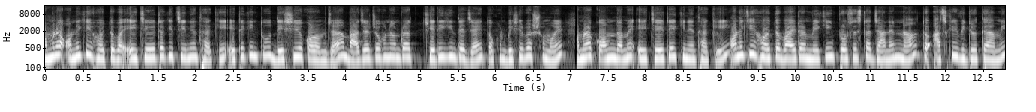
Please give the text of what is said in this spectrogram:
আমরা অনেকেই হয়তো বা এই চেরিটাকে চিনে থাকি, এটা কিন্তু দেশীয় করমজা। বাজার যখন আমরা চেরি কিনতে যাই, তখন বেশিরভাগ সময় আমরা কম দামে এই চেরিটাই কিনে থাকি। অনেকেই হয়তো বা এটার মেকিং প্রসেসটা জানেন না, তো আজকের ভিডিওতে আমি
